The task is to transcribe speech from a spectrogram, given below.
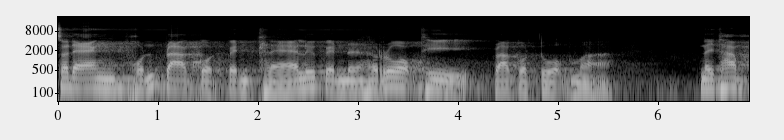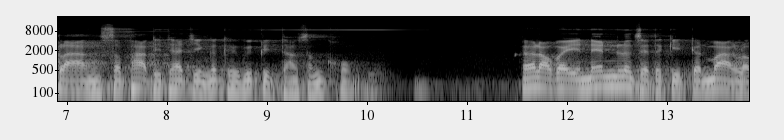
แสดงผลปรากฏเป็นแผลหรือเป็นโรคที่ปรากฏตัวออกมา ในท่ามกลางสภาพที่แท้จริงก็คือวิกฤตทางสังคม แล้วเราไปเน้นเรื่องเศรษฐกิจกันมาก เรา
